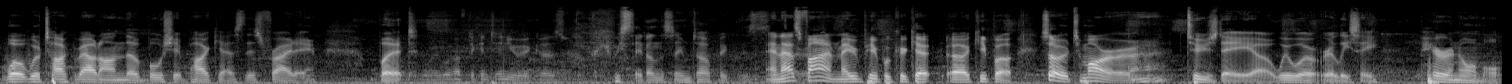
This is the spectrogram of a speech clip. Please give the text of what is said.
what we'll talk about on the bullshit podcast this Friday. But We'll have to continue it because we stayed on the same topic. This and that's entire- fine. Maybe people could keep, uh, keep up. So tomorrow, Tuesday, uh, we will release a paranormal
